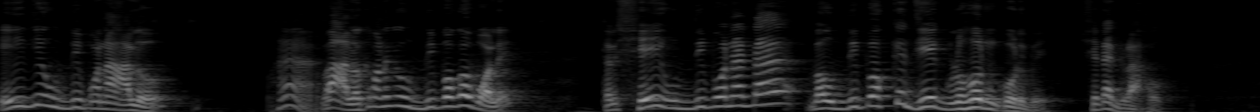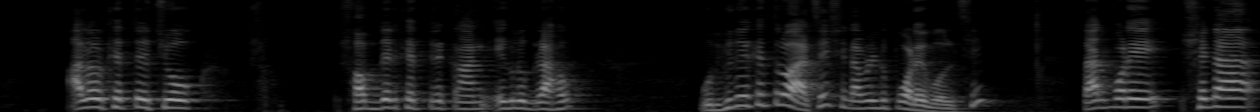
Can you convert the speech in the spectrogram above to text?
এই যে উদ্দীপনা আলো হ্যাঁ বা আলোকে অনেকে উদ্দীপকও বলে, তাহলে সেই উদ্দীপনাটা বা উদ্দীপককে যে গ্রহণ করবে সেটা গ্রাহক। আলোর ক্ষেত্রে চোখ, শব্দের ক্ষেত্রে কান, এগুলো গ্রাহক। উদ্ভিদের ক্ষেত্রেও আছে, সেটা আমরা একটু পরে বলছি। তারপরে সেটা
